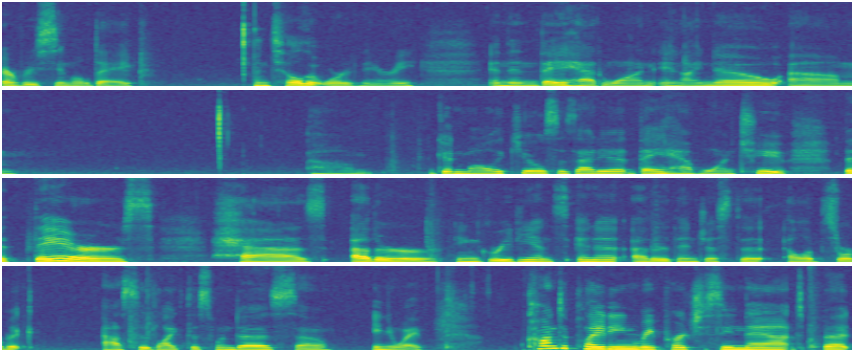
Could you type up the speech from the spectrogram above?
every single day until the ordinary and then they had one, and I know um, um, Good Molecules, is that it? They have one too, but theirs has other ingredients in it other than just the L-ascorbic acid like this one does. So anyway, contemplating repurchasing that, but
